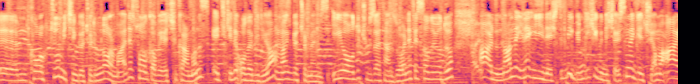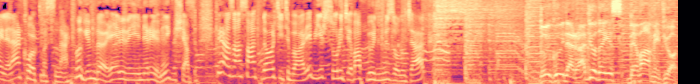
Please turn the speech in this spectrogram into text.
Ee, korktuğum için götürdüm. Normalde soğuk havaya çıkarmanız etkili olabiliyor ama götürmeniz iyi oldu. Çünkü zaten zor nefes alıyordu. Ardından da yine iyileşti. Bir gün iki gün içerisinde geçiyor ama aileler korkmasınlar. Bugün böyle ebeveynlere yönelik bir şey yaptık. Birazdan saat 4 itibariyle bir soru cevap bölümümüz olacak. Duygu ile radyodayız devam ediyor.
